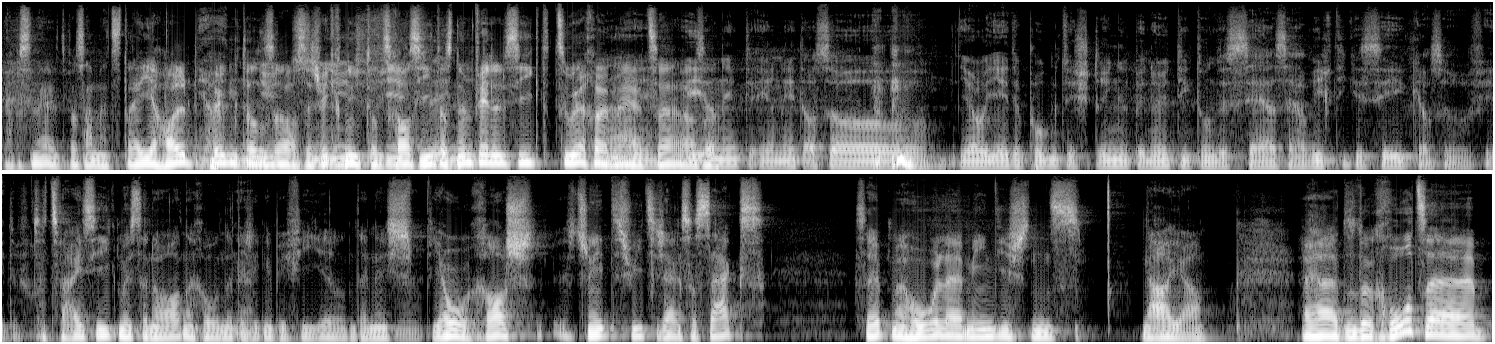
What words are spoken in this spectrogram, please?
Ja, was, nicht, was haben wir jetzt? Dreieinhalb ja, Punkte oder so? Das ist wirklich nichts. Und es kann sein, dass nicht viele Siege dazukommen Nein, jetzt. Also. Eher nicht, eher nicht. Also, ja, jeder Punkt ist dringend benötigt und ein sehr, sehr wichtiger Sieg. Also auf jeden Fall. So zwei Siege müssen noch ankommen, dann bist du irgendwie bei vier. Und dann ist, ja, ja kannst, der Schnitt der Schweiz ist eigentlich so sechs. Sollte man holen, mindestens. Naja. Äh, der kurze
